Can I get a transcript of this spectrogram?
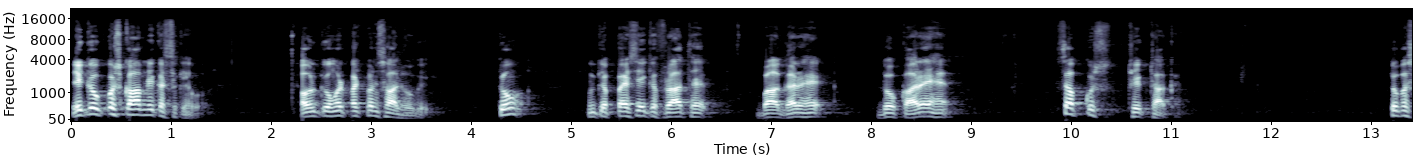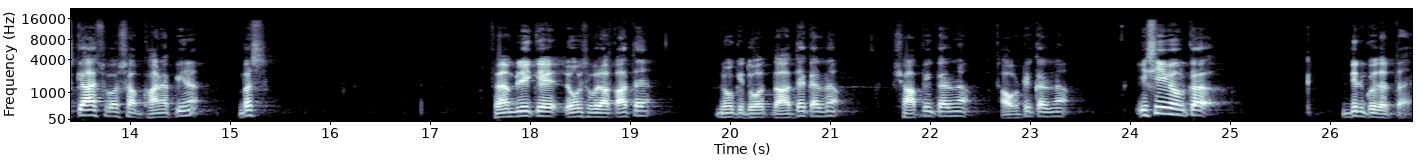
لیکن وہ کچھ کام نہیں کر سکیں وہ۔ اور ان کی عمر پچپن سال ہو گئی۔ کیوں؟ ان کے پیسے کے افراد ہے، بڑا گھر ہے، دو کاریں ہیں۔ سب کچھ ٹھیک ٹھاک ہے۔ تو بس کیا صبح شام کھانا پینا، بس۔ فیملی کے لوگوں سے ملاقاتیں لوگوں کی دو دعتیں کرنا، شاپنگ کرنا، آؤٹنگ کرنا۔ اسی میں ان کا دن گزرتا ہے۔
